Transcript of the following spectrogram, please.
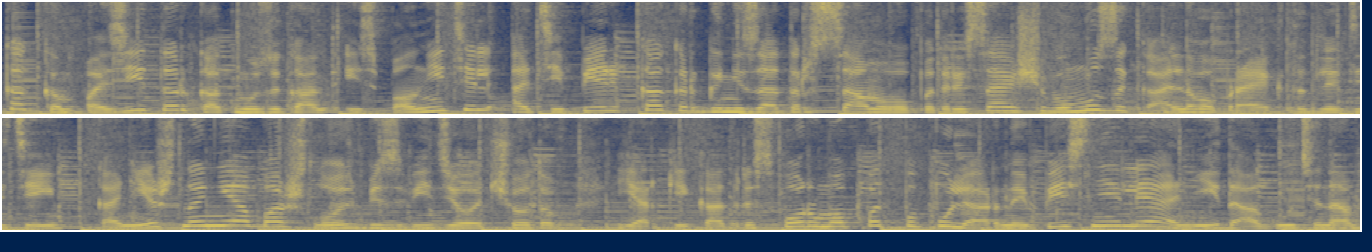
Как композитор, как музыкант и исполнитель, а теперь как организатор самого потрясающего музыкального проекта для детей. Конечно, не обошлось без видеоотчетов. Яркие кадры с форума под популярные песни Леонида Агутина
